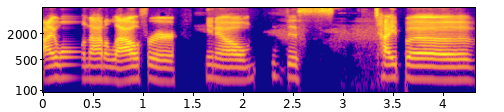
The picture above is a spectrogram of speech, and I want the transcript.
i will not allow for you know this type of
